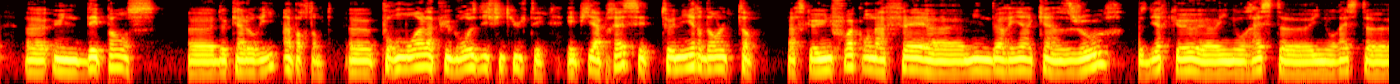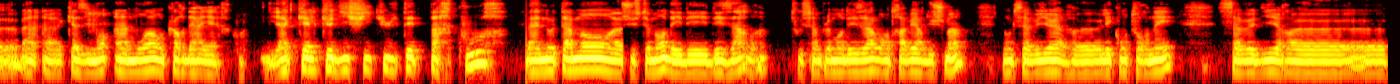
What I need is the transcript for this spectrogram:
une dépense euh, de calories importantes. Euh, pour moi, la plus grosse difficulté. Et puis après, c'est tenir dans le temps. Parce qu'une fois qu'on a fait, euh, mine de rien, 15 jours, se dire qu'il nous reste, il nous reste ben, quasiment un mois encore derrière. Il y a quelques difficultés de parcours, ben, notamment justement des, des, arbres tout simplement des arbres en travers du chemin. Donc ça veut dire les contourner, ça veut dire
